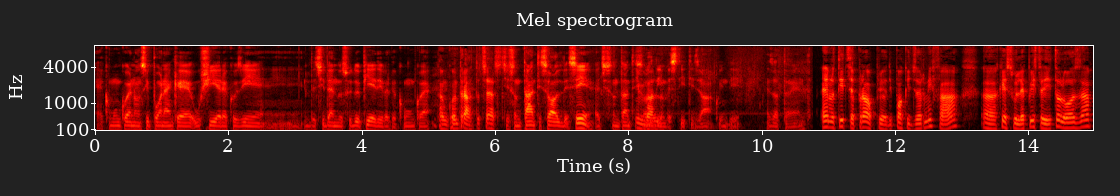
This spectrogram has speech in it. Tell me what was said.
e comunque non si può neanche uscire così eh, decidendo sui due piedi perché comunque Da un contratto, certo. ci sono tanti soldi, sì, e ci sono tanti In soldi ballo. investiti già, quindi esattamente. È notizia proprio di pochi giorni fa eh, che sulle piste di Tolosa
